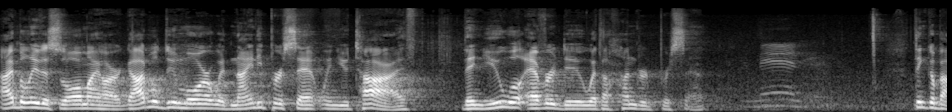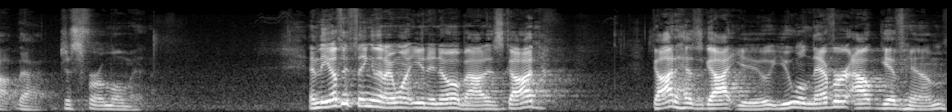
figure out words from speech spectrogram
I believe this is all my heart. God will do more with 90% when you tithe than you will ever do with 100%. Amen. Think about that just for a moment. And the other thing that I want you to know about is God God has got you. You will never outgive him.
